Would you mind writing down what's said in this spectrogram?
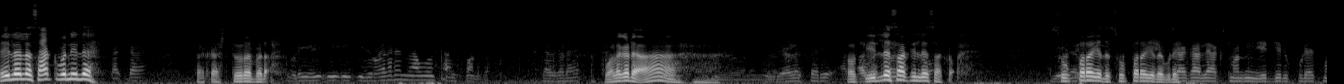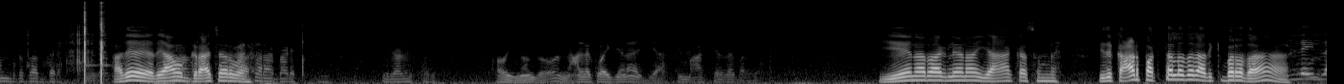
ಇಲ್ಲ ಇಲ್ಲ ಸಾಕು ಬನ್ನಿ ಇಲ್ಲೇ. ಸಾಕು ಅಷ್ಟು ದೂರ ಬೇಡ. ಒಳಗಡೆ ಓಕೆ ಇಲ್ಲೇ ಸಾಕು ಇಲ್ಲೇ ಸಾಕು. ಸೂಪರ್ ಆಗಿದೆ ಸೂಪರ್ ಆಗಿದೆ ಬಿಡಿ. ಜಾಗ ಅಲ್ಲಿ ನೀರ್ಗಿರಿ ಅಂತಾರೆ. ಅದೇ ಅದು ಯಾವ ಗ್ರಾಚಾರವ? ಸರ ಬೇಡ. ಇವ್ರು ಹೇಳೋ ಸರಿ. ಹೌದು ಇನ್ನೊಂದು ನಾಲ್ಕು ಐದು ಜನ ಜಾಸ್ತಿ ಮಾತಾಡ್ದಾಗ ಬರ್ಬೇಕು ಏನಾರ ಆಗ್ಲಿ ಅಣ್ಣ ಯಾಕ ಸುಮ್ನೆ? ಇದು ಕಾಡ್ ಪಕ್ಕದಲ್ಲದಲ್ಲ ಅದಕ್ಕೆ ಬರೋದಾ? ಇಲ್ಲ ಇಲ್ಲ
